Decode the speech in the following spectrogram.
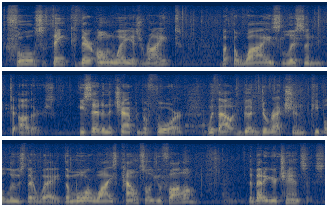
Fools think their own way is right, but the wise listen to others. He said in the chapter before, without good direction, people lose their way. The more wise counsel you follow, the better your chances.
